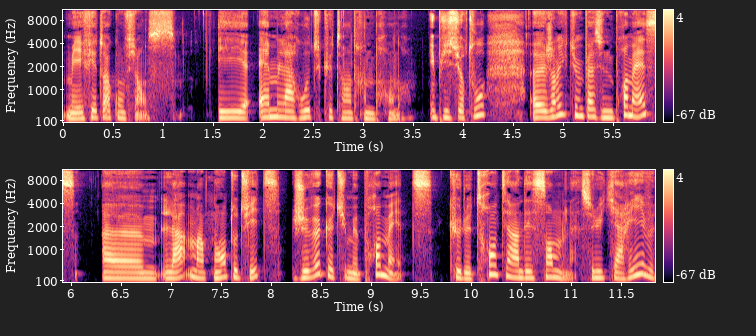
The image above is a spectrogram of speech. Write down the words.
mais fais-toi confiance et aime la route que tu es en train de prendre. Et puis surtout, euh, j'ai envie que tu me fasses une promesse, euh, là, maintenant, tout de suite. Je veux que tu me promettes que le 31 décembre, celui qui arrive,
